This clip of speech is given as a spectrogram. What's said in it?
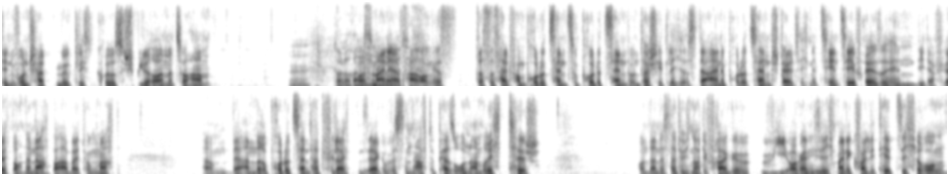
den Wunsch hat, möglichst große Spielräume zu haben. Mhm. Toleranz. Und meine Erfahrung ist, dass es halt vom Produzent zu Produzent unterschiedlich ist. Der eine Produzent stellt sich eine CNC-Fräse hin, die da vielleicht noch eine Nachbearbeitung macht. Ähm, der andere Produzent hat vielleicht eine sehr gewissenhafte Person am Richttisch. Und dann ist natürlich noch die Frage, wie organisiere ich meine Qualitätssicherung?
